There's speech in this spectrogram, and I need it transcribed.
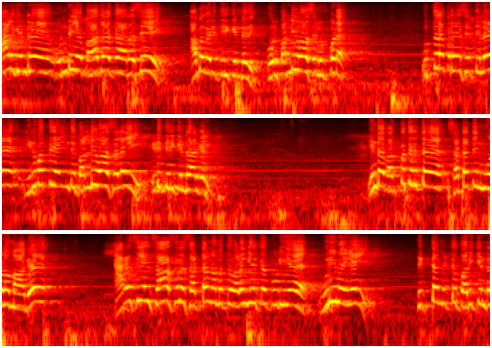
ஆளுகின்ற ஒன்றிய பாஜக அரசு அபகரித்திருக்கின்றது. ஒரு பள்ளிவாசல் உட்பட உத்தரப்பிரதேசத்திலே இருபத்தி ஐந்து பள்ளிவாசலை இடித்திருக்கின்றார்கள். இந்த வக்பு திருத்த சட்டத்தின் மூலமாக அரசியல் சாசன சட்டம் நமக்கு வழங்கியிருக்கக்கூடிய உரிமையை திட்டமிட்டு பறிக்கின்ற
